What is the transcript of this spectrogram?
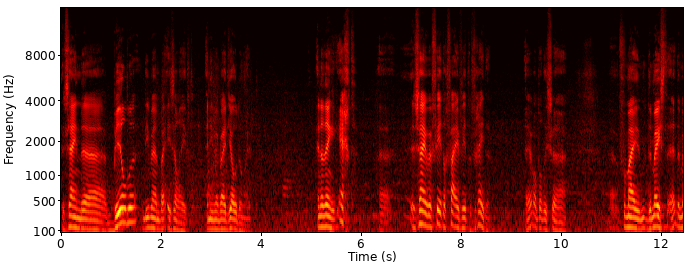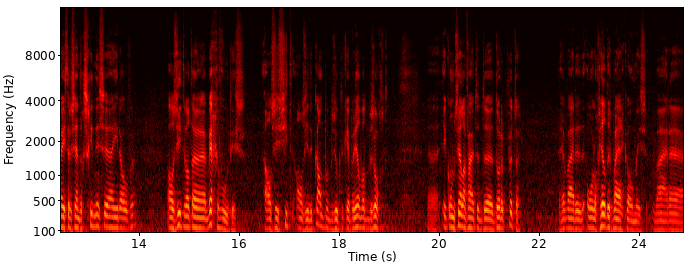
zijn de beelden die men bij Israël heeft. En die men bij het Jodendom heeft. En dan denk ik echt, eh, zijn we 40, 45 vergeten. Want dat is eh, eh, voor mij de meest, de meest recente geschiedenis eh, hierover. Je ziet wat er weggevoerd is. Als je, ziet, als je de kampen bezoekt, ik heb er heel wat bezocht. Ik kom zelf uit het dorp Putten. Waar de oorlog heel dichtbij gekomen is. Waar eh,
